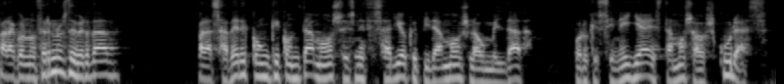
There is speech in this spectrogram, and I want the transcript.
Para conocernos de verdad, para saber con qué contamos, es necesario que pidamos la humildad, porque sin ella estamos a oscuras.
